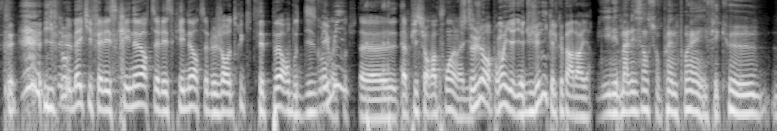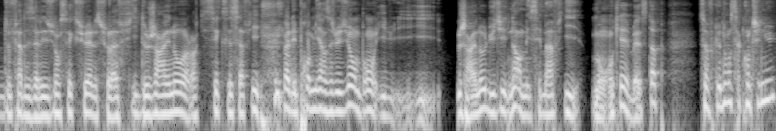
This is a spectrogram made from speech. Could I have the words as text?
il faut. le mec qui fait les screeners, les screeners, c'est le genre de truc qui te fait peur au bout de 10 secondes. Oui. quand tu t'a- t'appuies sur un point. Là, Je te jure, pour moi, il y, a- il y a du génie quelque part derrière. Il est malaisant sur plein de points. Il fait que de faire des allusions sexuelles sur la fille de Jean Reno alors qu'il sait que c'est sa fille. Enfin, les premières allusions, bon, il, il- Jean Reno lui dit non, mais c'est ma fille. Bon, ok, ben stop. Sauf que non, ça continue.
